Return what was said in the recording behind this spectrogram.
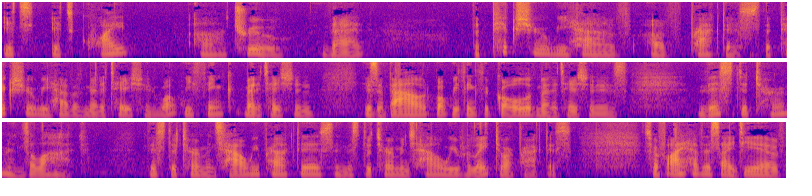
it's it's quite uh, true that the picture we have of practice, the picture we have of meditation, what we think meditation is about, what we think the goal of meditation is, this determines a lot. This determines how we practice, and this determines how we relate to our practice. So if I have this idea of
